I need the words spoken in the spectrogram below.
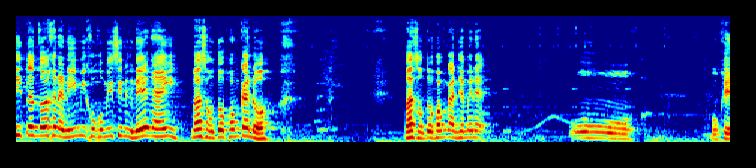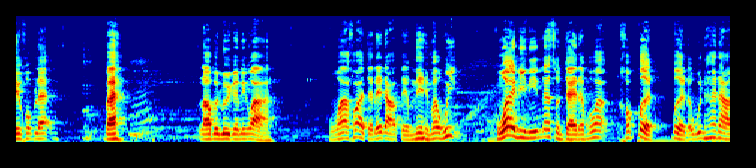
ดีเติมน้อยขนาดนี้มีโคโคมิ C1 ได้ยังไง มาสองตัวพร้อมกันเหรอ มาสองตัวพร้อมกันใช่ไหมเนี่ย โอ้โอเคครบแล้วไปเราไปลุยกันดีกว่า ผมว่าเขาอาจจะได้ดาวเต็มนี่เห็นไหมหุ้ย ผมว่าไอดีนี้น่าสนใจนะเพราะว่าเขาเปิดเปิดอาวุธ5ดาว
